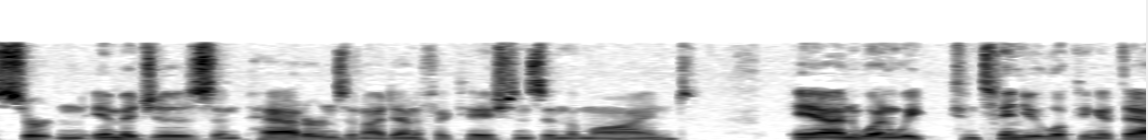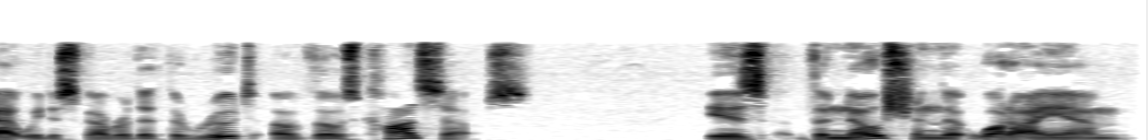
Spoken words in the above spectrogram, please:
certain images and patterns and identifications in the mind. And when we continue looking at that, we discover that the root of those concepts is the notion that what I am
